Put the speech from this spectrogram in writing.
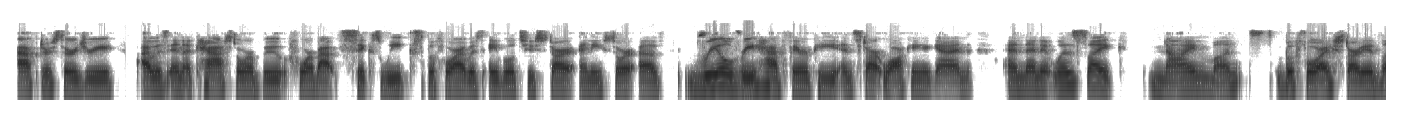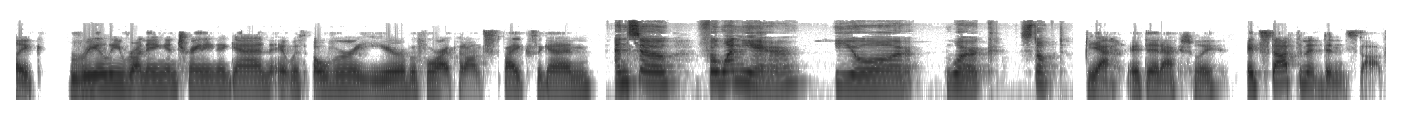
After surgery, I was in a cast or boot for about six weeks before I was able to start any sort of real rehab therapy and start walking again. And then it was like nine months before I started like really running and training again. It was over a year before I put on spikes again. And so for one year, your work stopped. Yeah, it did actually. It stopped and it didn't stop.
